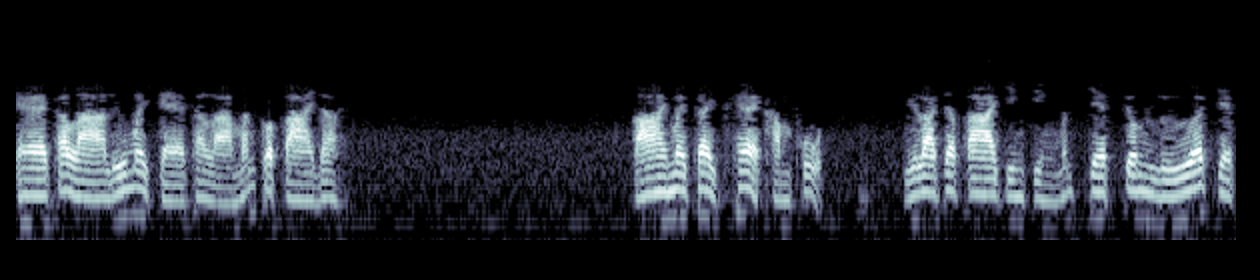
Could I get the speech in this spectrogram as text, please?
แก่ชราหรือไม่แก่ชรามันก็ตายได้ ตายไม่ใช่แค่คำพูด เวลาจะตายจริง ๆ มันเจ็บจนเหลือเจ็บ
